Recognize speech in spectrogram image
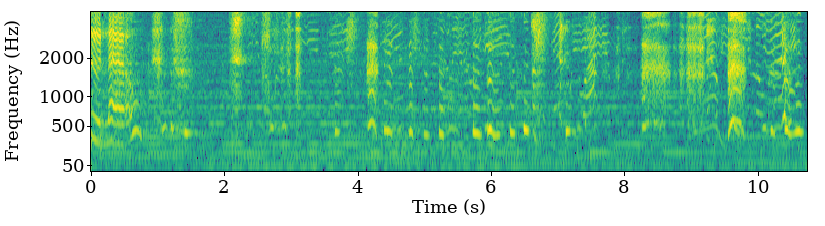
ตื่นแล้ว ดีวะดีมดีม Bye.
